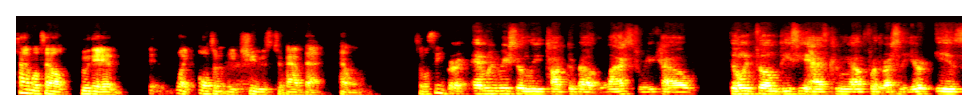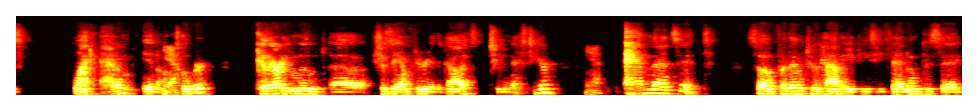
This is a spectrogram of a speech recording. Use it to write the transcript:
time will tell who they have, like ultimately choose to have that helm. So we'll see. Right. And we recently talked about last week how the only film DC has coming out for the rest of the year is Black Adam in Yeah. October. Because they already moved uh, Shazam Fury of the Gods to next year. Yeah. And that's it. So for them to have a DC fandom to say,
